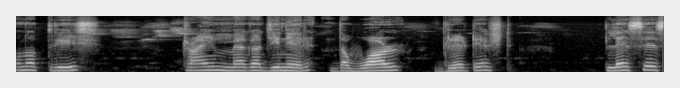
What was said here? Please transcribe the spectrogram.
উনত্রিশ, টাইম ম্যাগাজিনের the world greatest places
